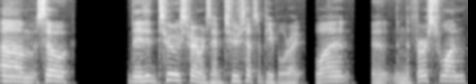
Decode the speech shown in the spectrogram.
um so they did two experiments they had two sets of people right one uh, in the first one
